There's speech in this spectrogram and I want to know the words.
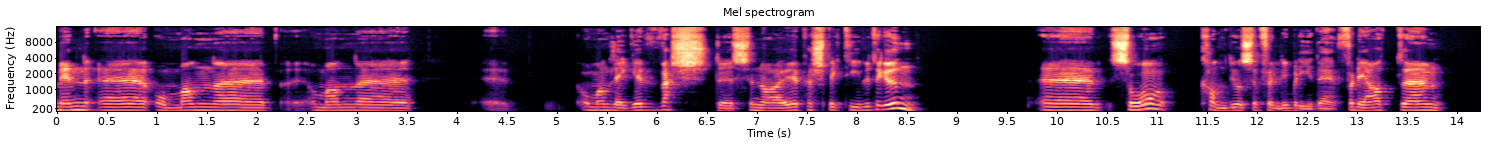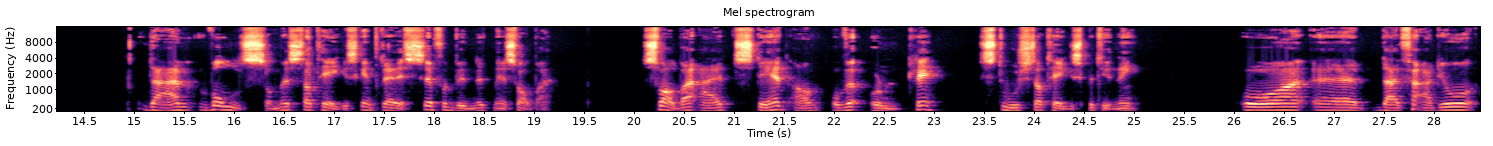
Men eh, om man, eh, om man eh, eh om man legger verste scenarioperspektivet til grunn, eh, så kan det jo selvfølgelig bli det. For det at uh, det er voldsomme strategiske interesser forbundet med Svalbard. Svalbard er et sted av overordentlig stor strategisk betydning. Og eh, derfor er det jo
